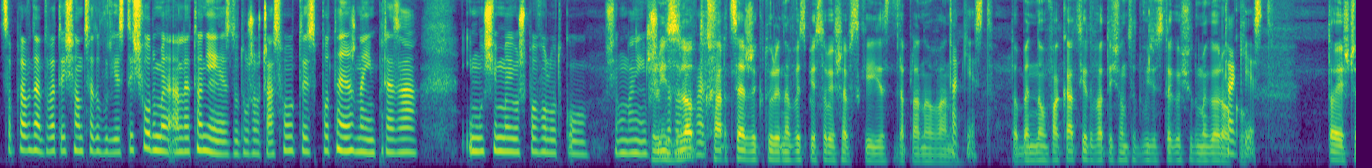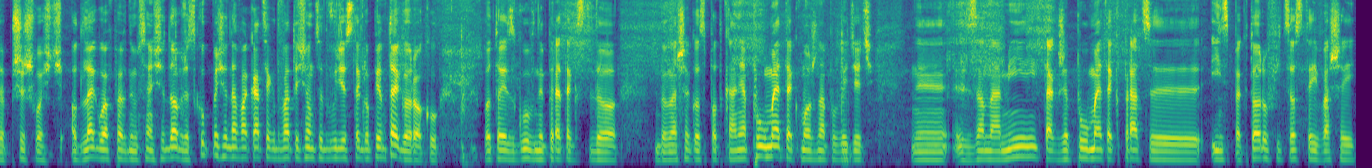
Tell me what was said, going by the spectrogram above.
Co prawda 2027, ale to nie jest dużo czasu. To jest potężna impreza i musimy już powolutku się na niej Czyli zlot przygotowywać. harcerzy, który na Wyspie Sobieszewskiej jest zaplanowany. Tak jest. To będą wakacje 2027 roku. Tak jest. To jeszcze przyszłość odległa w pewnym sensie. Dobrze, skupmy się na wakacjach 2025 roku, bo to jest główny pretekst do, do naszego spotkania. Półmetek można powiedzieć y, za nami, także półmetek pracy inspektorów i co z tej waszej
